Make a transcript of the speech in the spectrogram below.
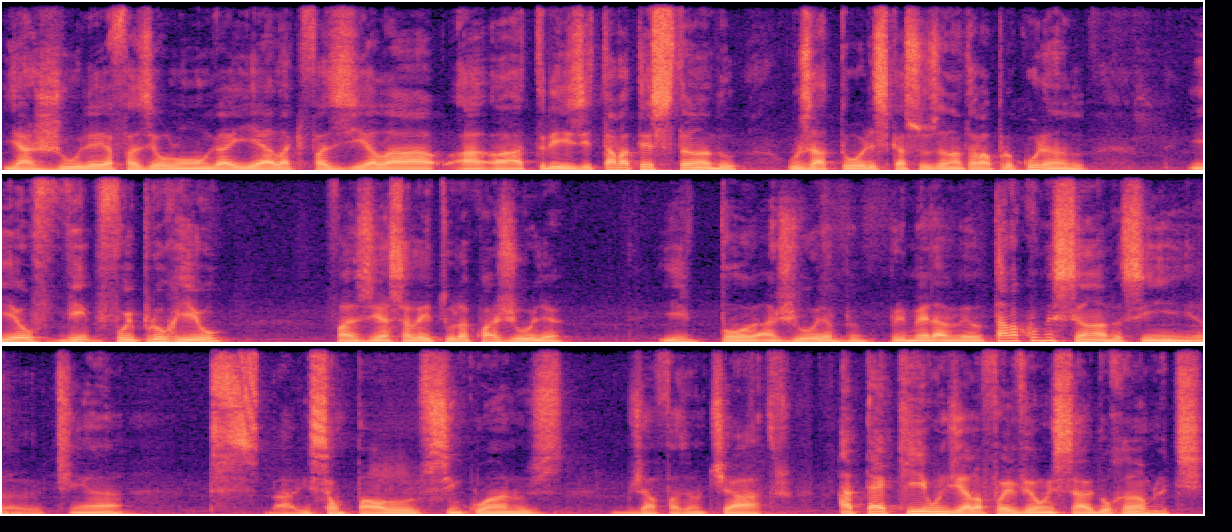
E a Júlia ia fazer o longa e ela que fazia lá a, a atriz e estava testando os atores que a Suzana estava procurando. E eu vi- fui para o Rio fazer essa leitura com a Júlia. E, pô, a Júlia, primeira vez, eu estava começando, assim, eu tinha em São Paulo cinco anos já fazendo teatro. Até que um dia ela foi ver um ensaio do Hamlet,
